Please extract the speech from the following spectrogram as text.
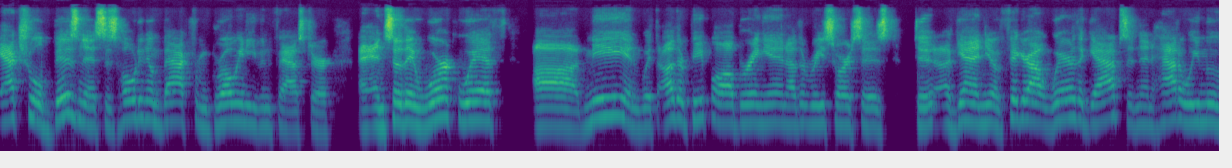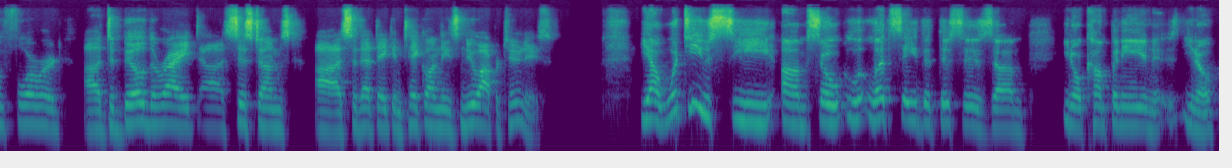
actual business is holding them back from growing even faster. And so they work with uh, me and with other people I'll bring in, other resources to, again, you know, figure out where the gaps and then how do we move forward uh, to build the right uh, systems uh, so that they can take on these new opportunities. Yeah, what do you see? Um, so l- let's say that this is, um, you know, a company and, you know,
